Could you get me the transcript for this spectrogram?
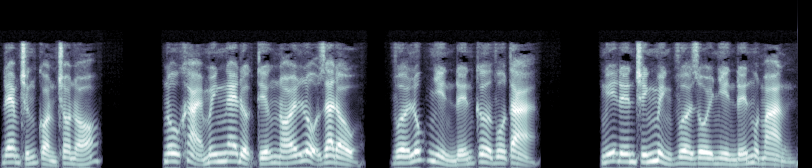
đem trứng còn cho nó. Nô Khải Minh nghe được tiếng nói lộ ra đầu, vừa lúc nhìn đến cơ vô Tả, Nghĩ đến chính mình vừa rồi nhìn đến một màn,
